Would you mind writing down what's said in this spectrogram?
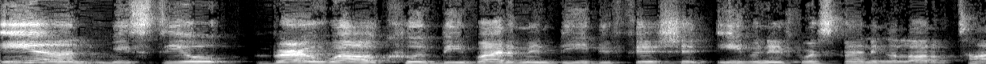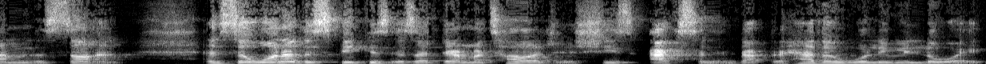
And we still very well could be vitamin D deficient, even if we're spending a lot of time in the sun. And so one of the speakers is a dermatologist. She's excellent, Dr. Heather Woolery Lloyd.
